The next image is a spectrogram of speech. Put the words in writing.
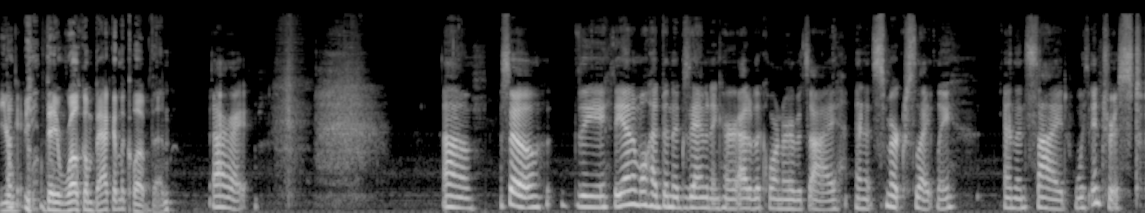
You're, Okay. They're welcome back in the club then. All right. Um. So the the animal had been examining her out of the corner of its eye, and it smirked slightly, and then sighed with interest,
